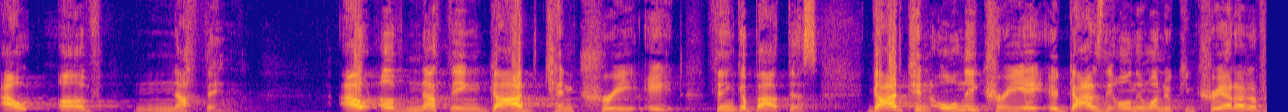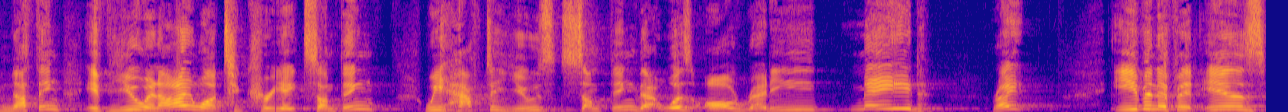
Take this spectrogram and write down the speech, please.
out of nothing. Out of nothing, God can create. Think about this. God can only create, uh, God is the only one who can create out of nothing. If you and I want to create something, we have to use something that was already made, right? Even if it is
